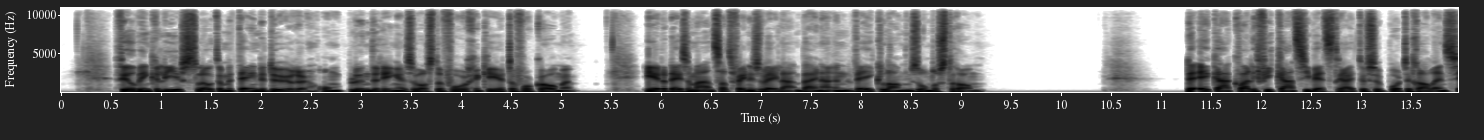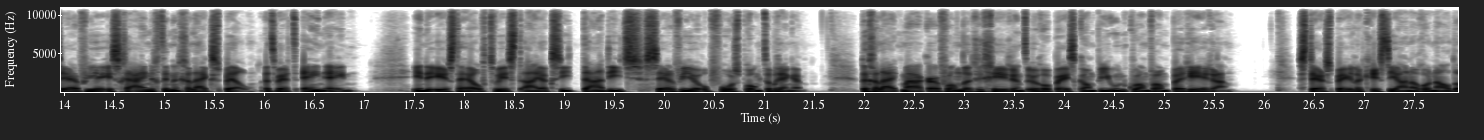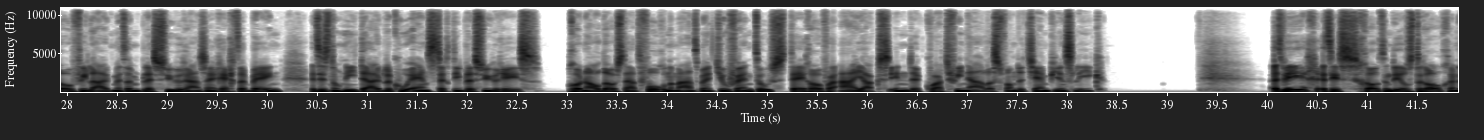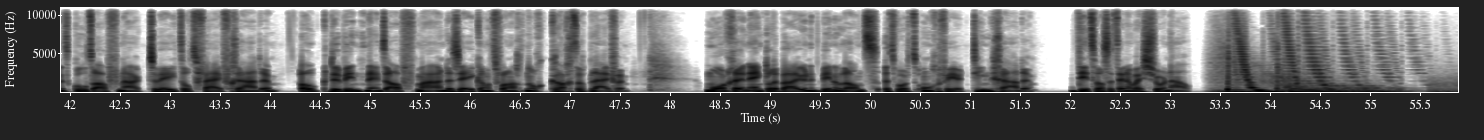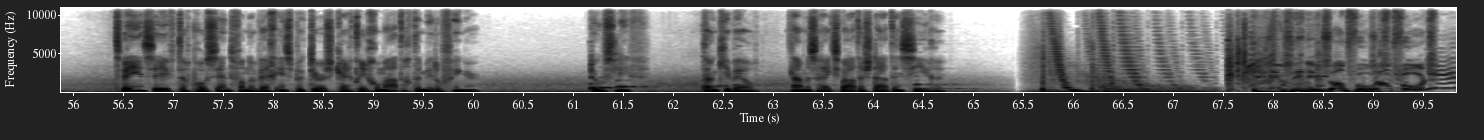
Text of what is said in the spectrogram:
Veel winkeliers sloten meteen de deuren om plunderingen zoals de vorige keer te voorkomen. Eerder deze maand zat Venezuela bijna een week lang zonder stroom. De EK-kwalificatiewedstrijd tussen Portugal en Servië is geëindigd in een gelijkspel. Het werd 1-1. In de eerste helft wist Ajaxi Tadic Servië op voorsprong te brengen. De gelijkmaker van de regerend Europees kampioen kwam van Pereira. Sterspeler Cristiano Ronaldo viel uit met een blessure aan zijn rechterbeen. Het is nog niet duidelijk hoe ernstig die blessure is. Ronaldo staat volgende maand met Juventus tegenover Ajax in de kwartfinales van de Champions League. Het weer, het is grotendeels droog en het koelt af naar 2 tot 5 graden. Ook de wind neemt af, maar aan de zee kan het vannacht nog krachtig blijven. Morgen een enkele bui in het binnenland. Het wordt ongeveer 10 graden. Dit was het NOS Journaal. 72% van de weginspecteurs krijgt regelmatig de middelvinger. Doe eens lief. Dank je wel. Namens Rijkswaterstaat en Sieren. Zin in Zandvoort, Zandvoort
